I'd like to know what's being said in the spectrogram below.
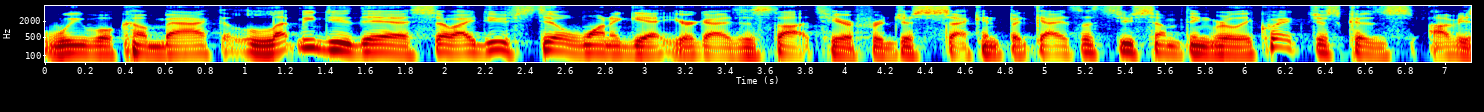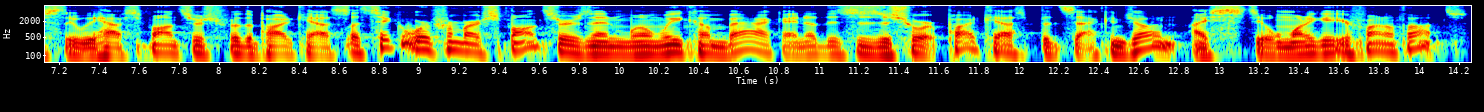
we will come back. Let me do this. So I do still want to get your guys' thoughts here for just a second. But guys, let's do something really quick just because obviously we have sponsors for the podcast. Let's take a word from our sponsors. And when we come back, I know this is a short podcast, but Zach and John, I still want to get your final thoughts.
